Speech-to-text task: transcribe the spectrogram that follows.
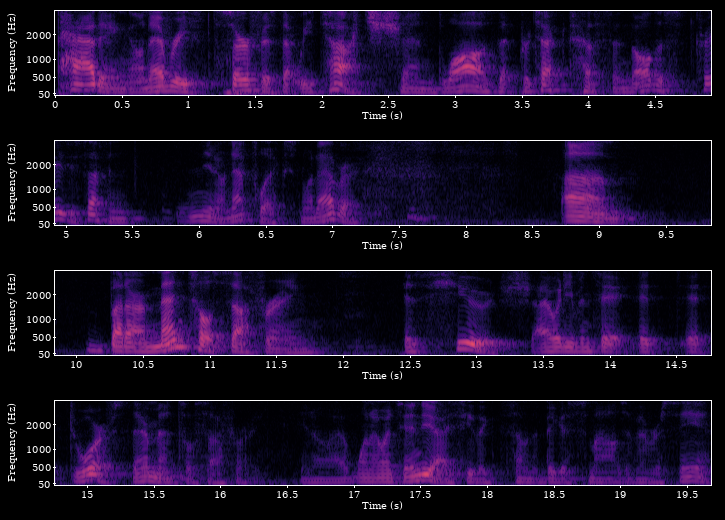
padding on every surface that we touch and laws that protect us and all this crazy stuff and you know Netflix and whatever. Um, but our mental suffering is huge. I would even say it, it dwarfs their mental suffering. You know, I, when I went to India, I see like some of the biggest smiles I've ever seen.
